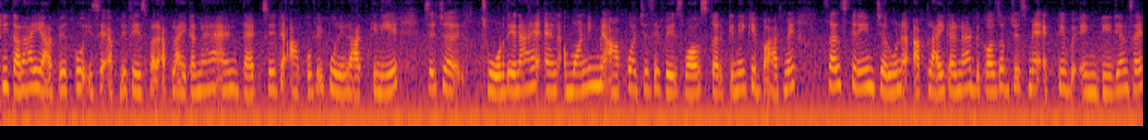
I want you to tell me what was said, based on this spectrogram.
की तरह ही आपको इसे अपने फेस पर अप्लाई करना है एंड दैट्स इट आपको फिर पूरे रात के लिए इसे छोड़ देना है एंड मॉर्निंग में आपको अच्छे से फेस वॉश करने के बाद में सनस्क्रीन ज़रूर अप्लाई करना है बिकॉज़ ऑफ़ जो इसमें एक्टिव इंग्रेडिएंट्स है,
